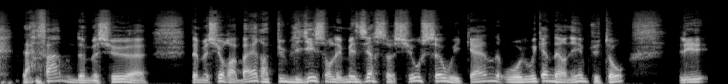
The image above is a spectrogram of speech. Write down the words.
la femme de monsieur euh, de monsieur Robert a publié sur les médias sociaux ce week-end ou le week-end dernier plutôt les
